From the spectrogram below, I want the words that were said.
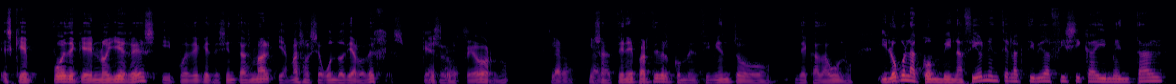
es que puede que no llegues y puede que te sientas mal y además al segundo día lo dejes, que eso, es lo peor, ¿no? Claro, O sea, tiene parte del convencimiento de cada uno. Y luego la combinación entre la actividad física y mental,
